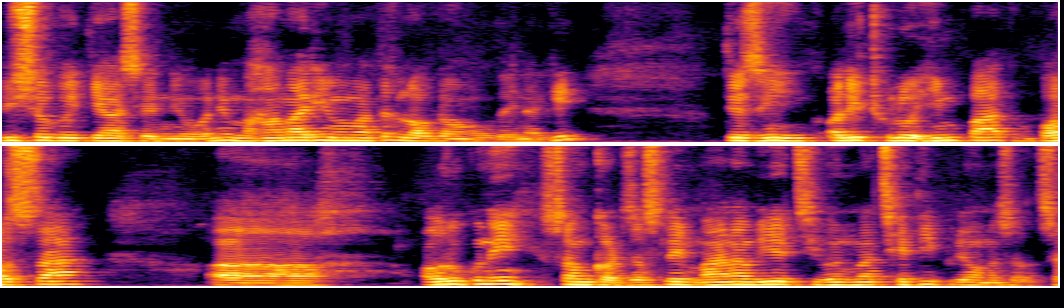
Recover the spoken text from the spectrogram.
विश्वको इतिहास हेर्ने हो भने महामारीमा मात्रै लकडाउन हुँदैन कि? त्यो चाहिँ अलिक ठुलो हिमपात वर्षा अरू कुनै सङ्कट जसले मानवीय जीवनमा क्षति पुर्याउन सक्छ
